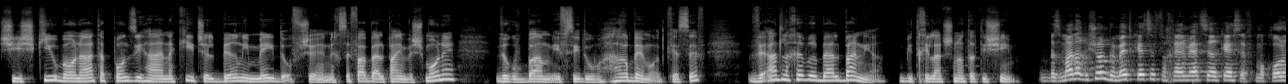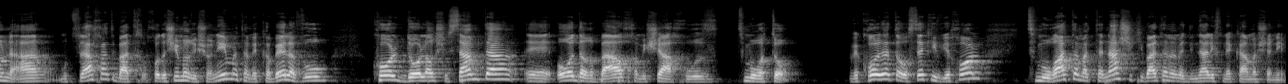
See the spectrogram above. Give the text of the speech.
שהשקיעו בהונאת הפונזי הענקית של ברני מיידוף שנחשפה ב-2008, ורובם הפסידו הרבה מאוד כסף, ועד לחבר'ה באלבניה, בתחילת שנות ה-90. בזמן הראשון באמת כסף אכן מייצר כסף, כמו כל הונאה מוצלחת, בחודשים הראשונים אתה מקבל עבור כל דולר ששמת אה, עוד 4 או 5 אחוז תמורתו. וכל זה אתה עושה כביכול תמורת המתנה שקיבלת מהמדינה לפני כמה שנים.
